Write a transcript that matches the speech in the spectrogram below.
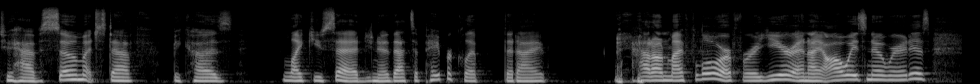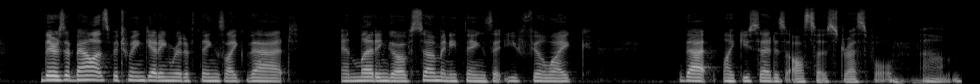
to have so much stuff because, like you said, you know, that's a paperclip that I had on my floor for a year and I always know where it is. There's a balance between getting rid of things like that and letting go of so many things that you feel like that, like you said, is also stressful. Um,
